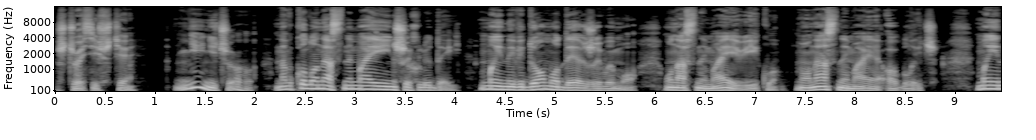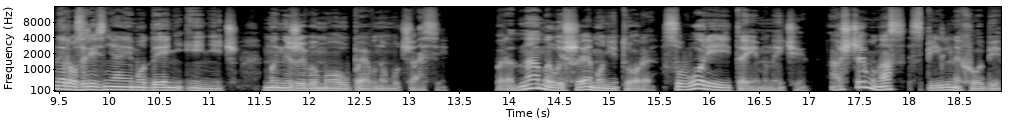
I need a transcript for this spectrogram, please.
Щось іще? Ні, нічого. Навколо нас немає інших людей. Ми невідомо де живемо. У нас немає віку, у нас немає облич. Ми не розрізняємо день і ніч, ми не живемо у певному часі. Перед нами лише монітори, суворі й таємничі. А ще у нас спільне хобі.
